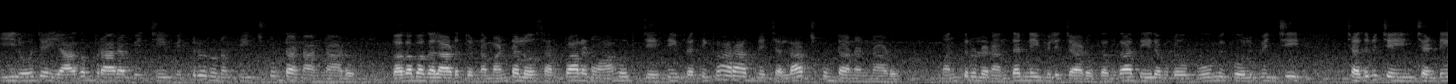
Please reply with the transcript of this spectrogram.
ఈ రోజే యాగం ప్రారంభించి పితృరుణం తీర్చుకుంటానన్నాడు. బగబగలాడుతున్న మంటలో సర్పాలను ఆహుతి చేసి ప్రతీకారాగ్ని చల్లార్చుకుంటానన్నాడు. మంత్రులను అందరినీ పిలిచాడు. గంగా తీరంలో భూమి కోల్పించి చదును చేయించండి.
